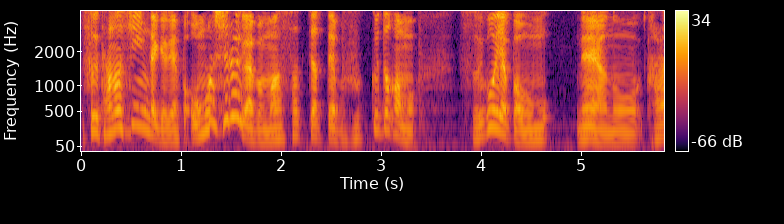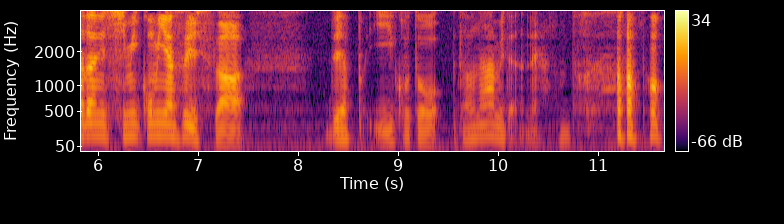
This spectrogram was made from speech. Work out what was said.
すごい楽しいんだけど、やっぱ面白いがやっぱ勝っちゃって、やっぱフックとかも、すごいやっぱおも、ね、あの、体に染み込みやすいしさ、で、やっぱいいこと歌うなみたいなね、ほんと。あの、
